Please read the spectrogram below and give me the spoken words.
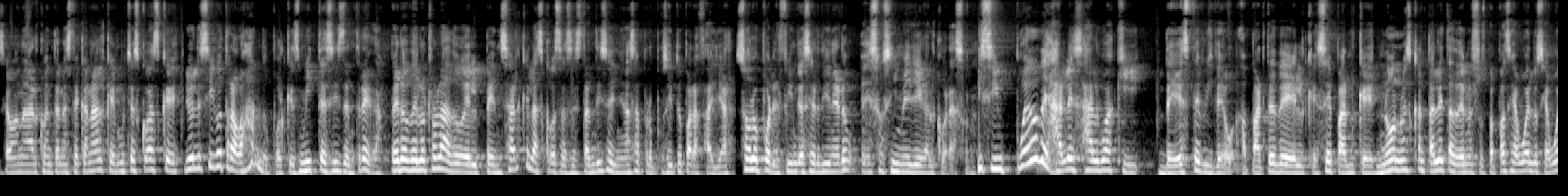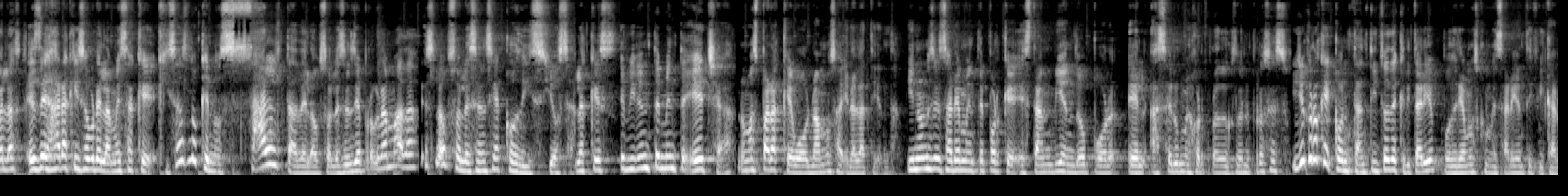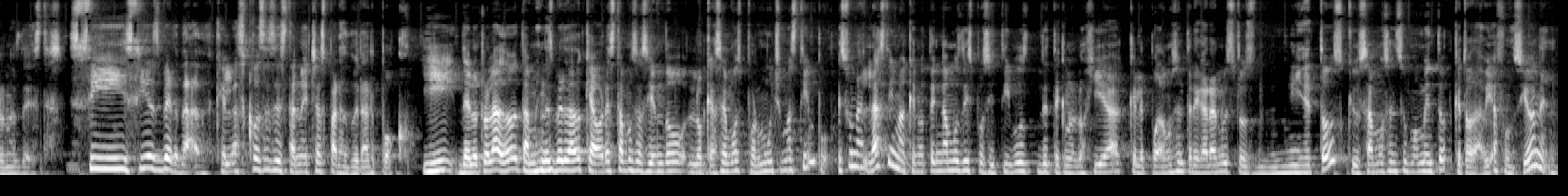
Se van a dar cuenta en este canal que hay muchas cosas que yo les sigo trabajando porque es mi tesis de entrega. Pero del otro lado, el pensar que las cosas están diseñadas a propósito para fallar solo por el fin de hacer dinero, eso sí me llega al corazón. Y si puedo dejarles algo aquí de este video, aparte del que sepan que no, no es cantaleta de nuestros papás y abuelos y abuelas, es dejar aquí sobre la mesa que quizás lo que nos salta de la obsolescencia programada es la obsolescencia codiciosa, la que es evidentemente hecha nomás para que volvamos a ir a la tienda y no necesariamente porque están viendo por el hacer un mejor producto en el proceso. Y yo creo que con tantito de criterio podríamos comenzar a identificar unas de estas. Sí, sí es verdad que las cosas están hechas para durar poco. Y del otro lado, también es verdad que ahora estamos haciendo lo que hacemos por mucho más tiempo. Es una lástima que no tengamos dispositivos de tecnología que le podamos entregar a nuestros nietos que usamos en su momento que todavía funcionen.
